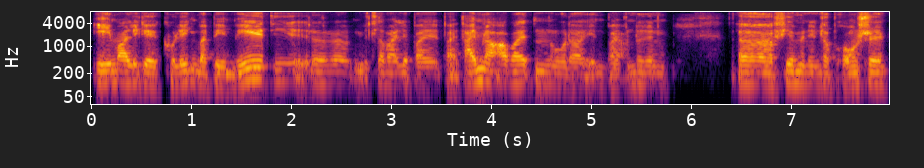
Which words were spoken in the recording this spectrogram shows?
ehemalige Kollegen bei BMW, die äh, mittlerweile bei, bei Daimler arbeiten oder eben bei anderen äh, Firmen in der Branche.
